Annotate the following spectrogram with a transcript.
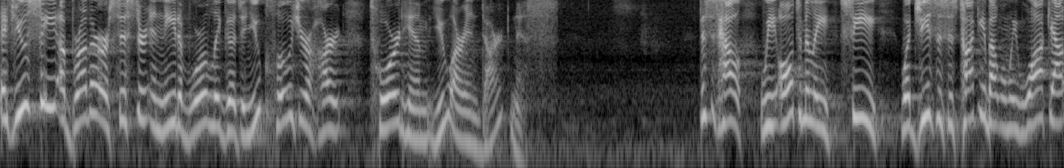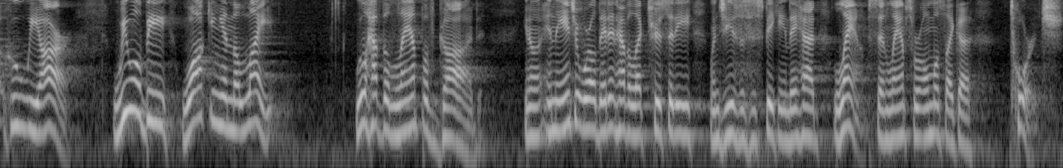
If you see a brother or sister in need of worldly goods and you close your heart toward him, you are in darkness. This is how we ultimately see what Jesus is talking about when we walk out who we are. We will be walking in the light. We'll have the lamp of God. You know, in the ancient world, they didn't have electricity when Jesus is speaking. They had lamps, and lamps were almost like a torch.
